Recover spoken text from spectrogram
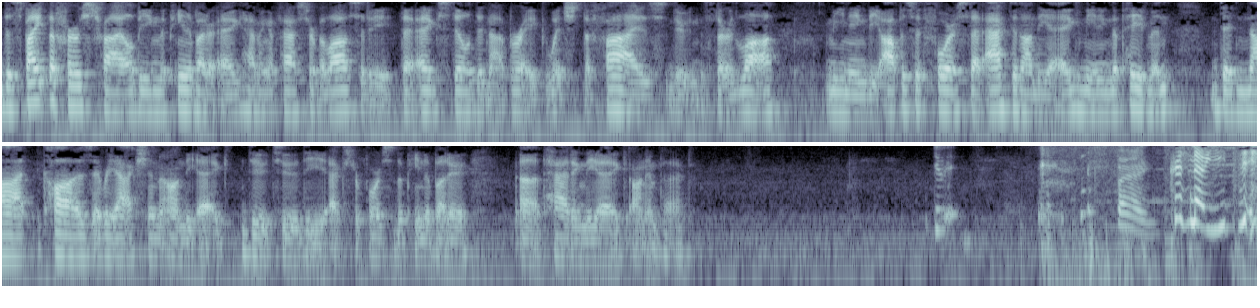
Despite the first trial being the peanut butter egg having a faster velocity, the egg still did not break, which defies Newton's third law, meaning the opposite force that acted on the egg, meaning the pavement, did not cause a reaction on the egg due to the extra force of the peanut butter uh, patting the egg on impact. Do it. Bang! Chris now eats it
